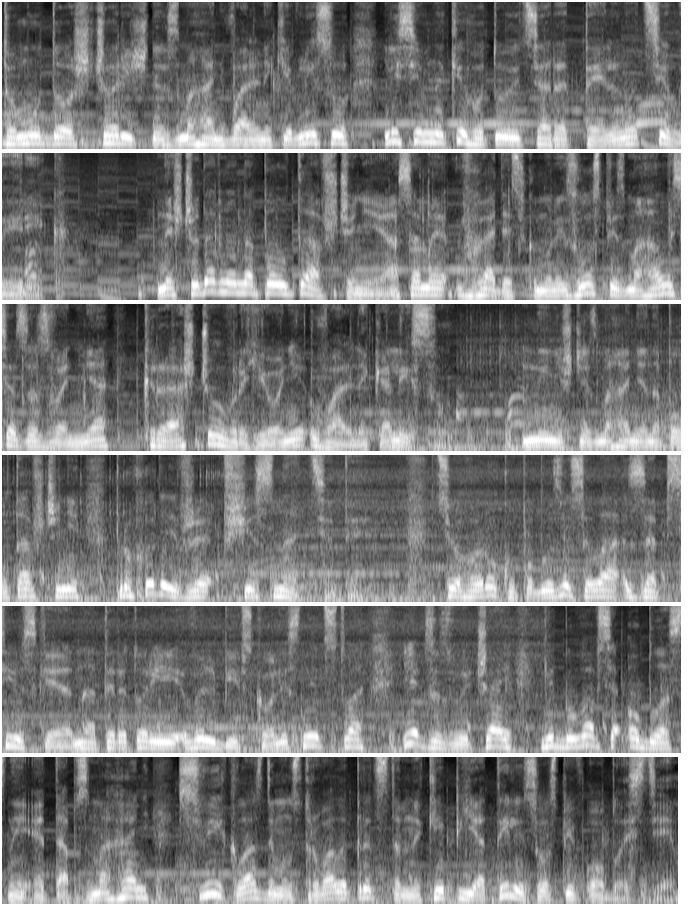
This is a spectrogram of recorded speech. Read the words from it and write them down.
Тому до щорічних змагань вальників лісу лісівники готуються ретельно цілий рік. Нещодавно на Полтавщині, а саме в Гадяцькому лісгоспі, змагалися за звання кращого в регіоні вальника лісу. Нинішні змагання на Полтавщині проходять вже в 16-те. Цього року поблизу села Запсівське на території Вельбівського лісництва, як зазвичай, відбувався обласний етап змагань. Свій клас демонстрували представники п'яти лісгоспів області.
